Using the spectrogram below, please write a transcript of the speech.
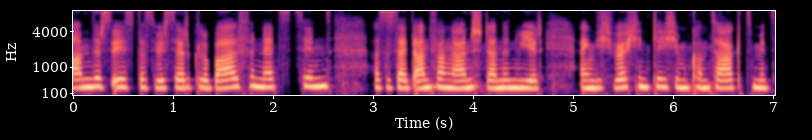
anders ist, dass wir sehr global vernetzt sind. Also seit Anfang an standen wir eigentlich wöchentlich im Kontakt mit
